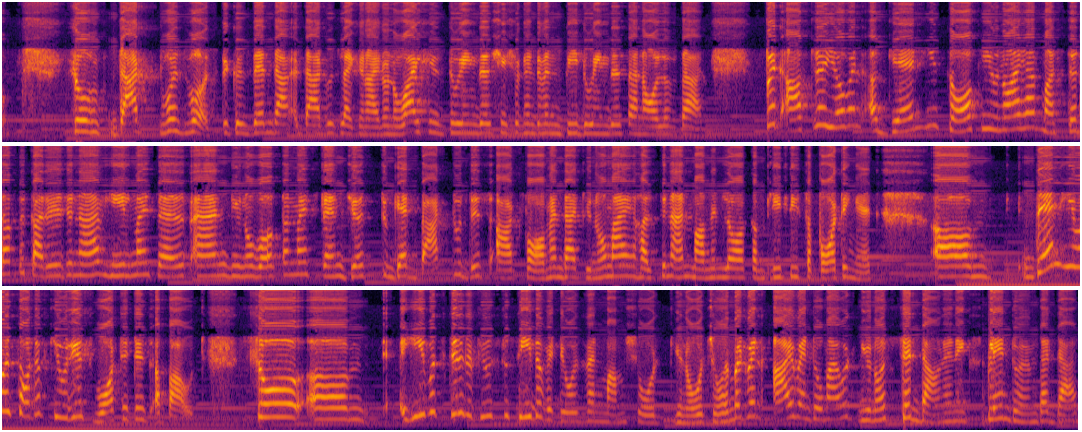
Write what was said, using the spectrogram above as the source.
So that was worse because then dad, dad was like, you know, I don't know why she's doing this. She shouldn't even be doing this and all of that. But after a year, when again he saw, you know, I have mustered up the courage and I have healed myself and, you know, worked on my strength just to get back to this art form and that, you know, my husband and mom-in-law are completely supporting it. Um, then he was sort of curious what it is about. So um, he would still refuse to see the videos when mom showed, you know, would show him. But when I went home, I would, you know, sit down and explain to him that, Dad,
